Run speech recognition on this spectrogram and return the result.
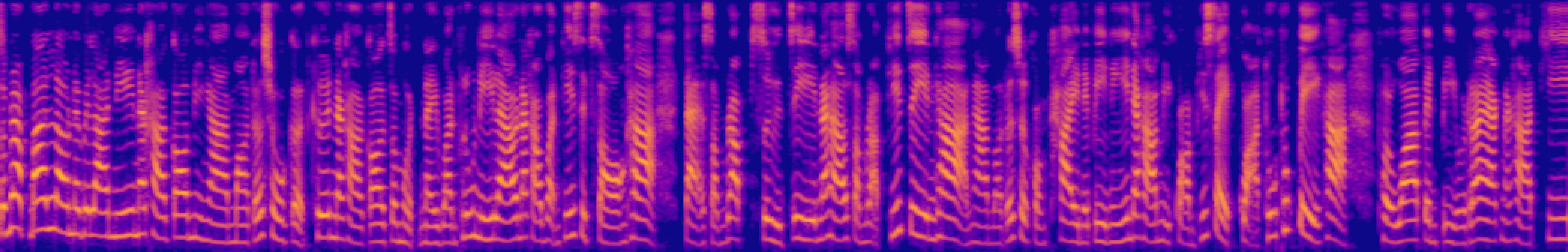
สำหรับบ้านเราในเวลานี้นะคะ ก็มีงานมอเตอร์โชว์เกิดขึ้นนะคะ ก็จะหมดในวันพรุ่งนี้แล้วนะคะ วันที่ 12 ค่ะ แต่สำหรับสื่อจีนนะคะสำหรับที่จีนค่ะ งานมอเตอร์โชว์ของไทยในปีนี้นะคะ มีความพิเศษกว่าทุกๆ ปีค่ะ เพราะว่าเป็นปีแรกนะคะที่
